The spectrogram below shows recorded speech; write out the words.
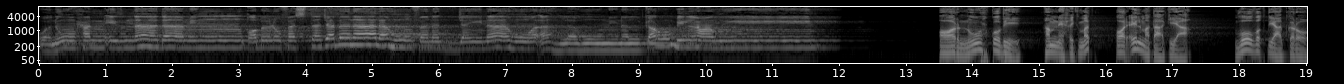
وَنُوحًا إِذْ نَادَى مِن قَبْلُ فَاسْتَجَبْنَا لَهُ فَنَجَّيْنَاهُ وَأَهْلَهُ مِنَ الْكَرْبِ الْعَظِيمِ۔ اور نوح کو بھی ہم نے حکمت اور علم عطا کیا۔ وہ وقت یاد کرو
